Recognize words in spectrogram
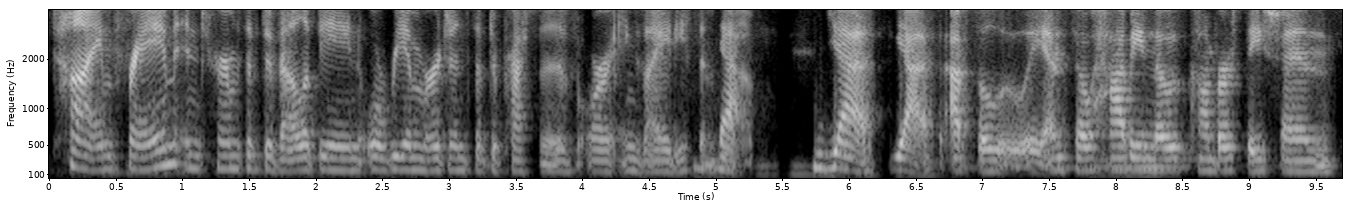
time frame in terms of developing or reemergence of depressive or anxiety symptoms. Yes. Yes, yes, absolutely. And so having those conversations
